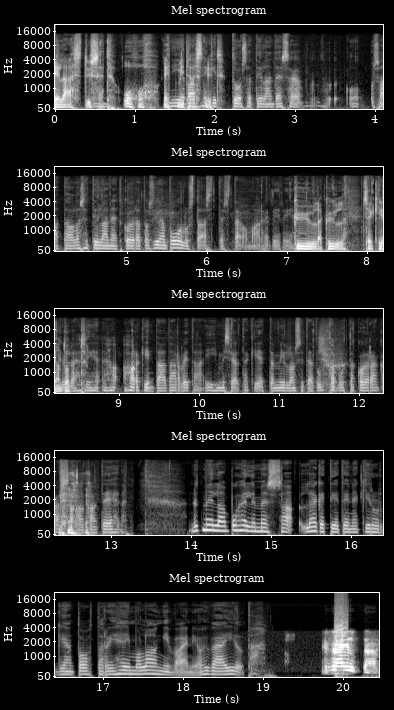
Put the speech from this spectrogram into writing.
pelästys, että oho, että niin, mitäs nyt. tuossa tilanteessa saattaa olla se tilanne, että koira tosiaan puolustaa sitten sitä omaa reviiriä. Kyllä, kyllä, sekin on kyllä, totta. harkintaa tarvitaan ihmiseltäkin, että milloin sitä tuttavuutta koiran kanssa alkaa tehdä. Nyt meillä on puhelimessa lääketieteen ja kirurgian tohtori Heimo Langivainio. Hyvää iltaa. Hyvää iltaa.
